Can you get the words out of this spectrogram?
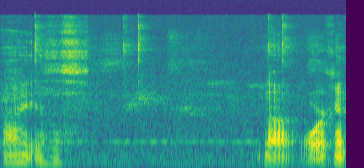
Why is this not working?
